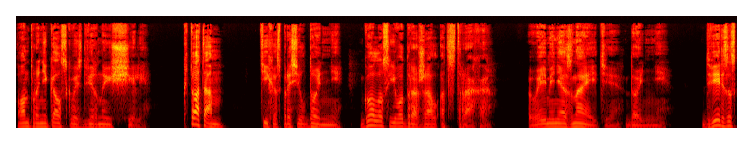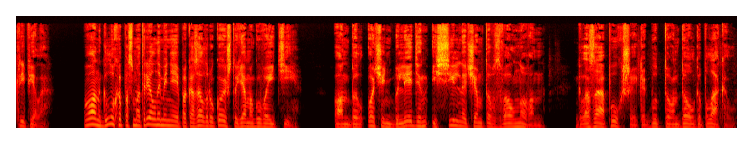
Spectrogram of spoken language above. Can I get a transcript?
Он проникал сквозь дверные щели. «Кто там?» — тихо спросил Донни. Голос его дрожал от страха. «Вы меня знаете, Донни». Дверь заскрипела. Он глухо посмотрел на меня и показал рукой, что я могу войти. Он был очень бледен и сильно чем-то взволнован глаза опухшие, как будто он долго плакал.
